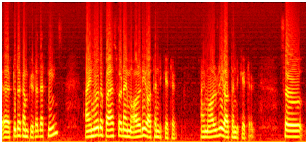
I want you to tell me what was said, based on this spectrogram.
uh, to the computer that means I know the password I'm already authenticated. I'm already authenticated. So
